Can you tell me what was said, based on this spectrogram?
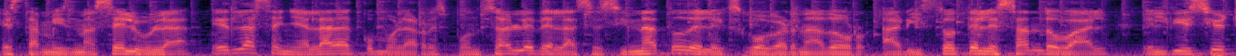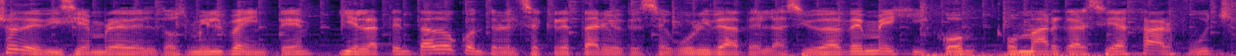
Esta misma célula es la señalada como la responsable del asesinato del exgobernador Aristóteles Sandoval el 18 de diciembre del 2020 y el atentado contra el secretario de Seguridad de la Ciudad de México, Omar García Harfuch,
